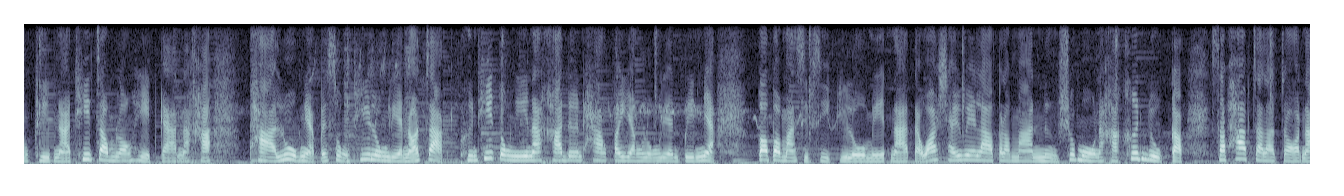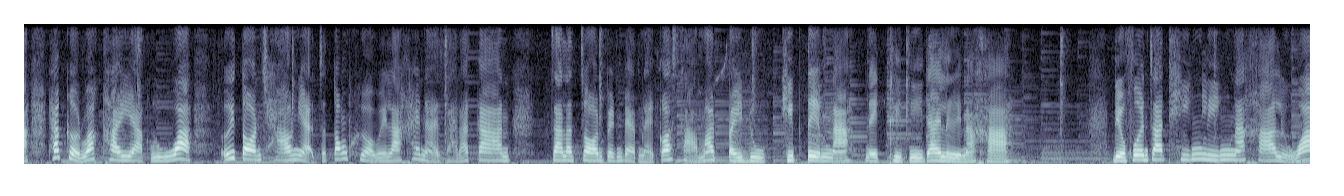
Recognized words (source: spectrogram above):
ำคลิปนะที่จำลองเหตุการณ์นะคะ พาลูกเนี่ยไปส่งที่โรงเรียนเนาะจากพื้นที่ตรงนี้นะคะ เดินทางไปยังโรงเรียนปริ้นเนี่ยก็ประมาณ 14 กิโลเมตรนะ แต่ว่าใช้เวลาประมาณ 1 ชั่วโมงนะคะ ขึ้นอยู่กับสภาพจราจรนะ ถ้าเกิดว่าใครอยากรู้ว่า เอ้ยตอนเช้าเนี่ยจะต้องเผื่อเวลาแค่ไหนสถานการณ์จราจรเป็นแบบไหนก็สามารถไปดูคลิปเต็มนะ ในคลิปนี้ได้เลยนะคะ เดี๋ยวเฟิร์นจะทิ้งลิงก์นะคะ หรือว่า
